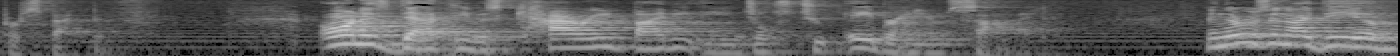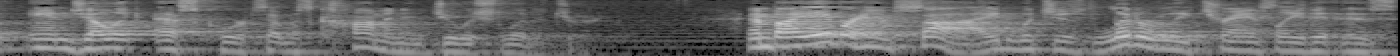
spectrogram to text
perspective. On his death, he was carried by the angels to Abraham's side. And there was an idea of angelic escorts that was common in Jewish literature. And by Abraham's side, which is literally translated as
